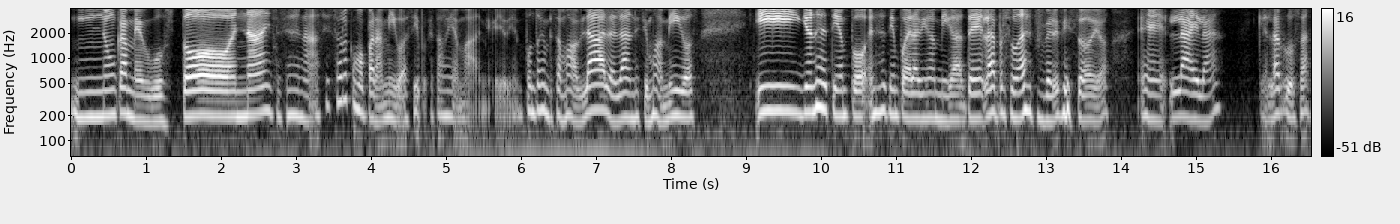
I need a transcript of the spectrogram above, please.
Nunca me gustó nada, intenciones nada, así solo como para amigos, así porque estábamos llamadas, me cayó bien. Puntos empezamos a hablar, la, la, nos hicimos amigos. Y yo en ese tiempo, en ese tiempo era bien amiga de la persona del primer episodio, eh, Laila, que es la rusa.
